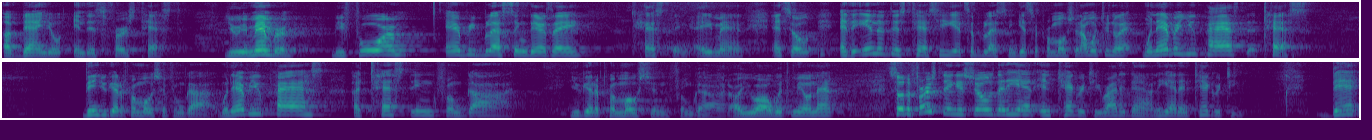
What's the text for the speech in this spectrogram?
of Daniel in this first test. You remember, before every blessing, there's a testing. Amen. And so at the end of this test, he gets a blessing, gets a promotion. I want you to know that whenever you pass the test, then you get a promotion from God. Whenever you pass a testing from God, you get a promotion from God. Are you all with me on that? So the first thing it shows that he had integrity. Write it down. He had integrity. Da-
